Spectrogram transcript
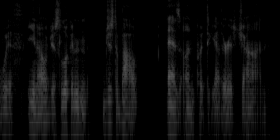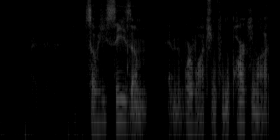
with, you know, just looking just about as unput together as John. So he sees him and we're watching from the parking lot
